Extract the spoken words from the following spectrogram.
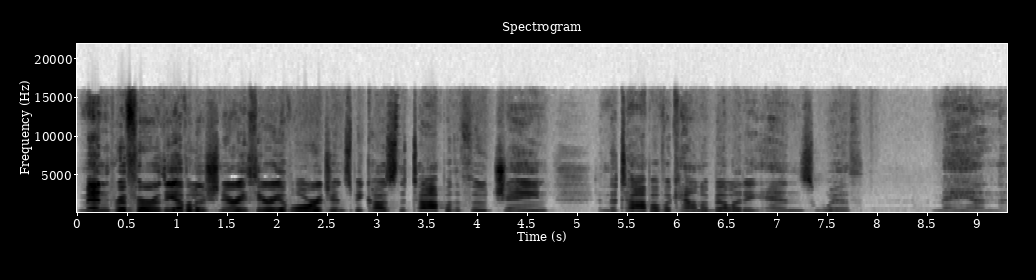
Men prefer the evolutionary theory of origins because the top of the food chain and the top of accountability ends with man.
